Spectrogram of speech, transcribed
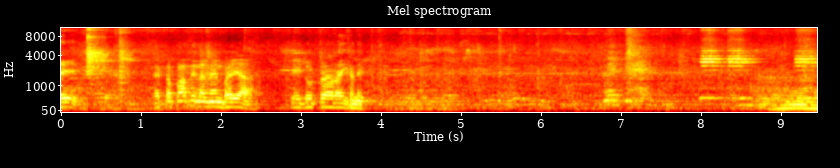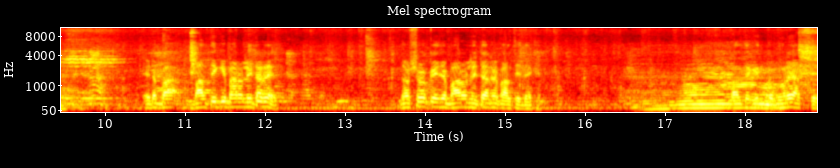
এই, একটা পাতিলা নেন ভাইয়া, এই দুধটা আর এখানে এটা বালতি কি বারো লিটারের? দর্শক, এই যে বারো লিটারের বালতি দেখেন। বালতি কিন্তু ভরে আসছে।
